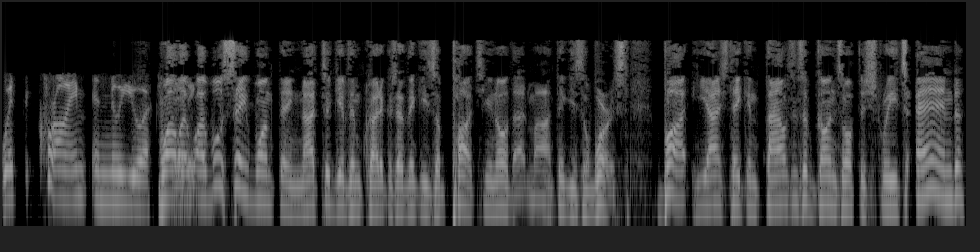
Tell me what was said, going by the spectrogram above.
with the crime in New York Well, City? I, I will say one thing, not to give him credit, because I think he's a putz. You know that, Ma. I think he's the worst. But he has taken thousands of guns off the streets, and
